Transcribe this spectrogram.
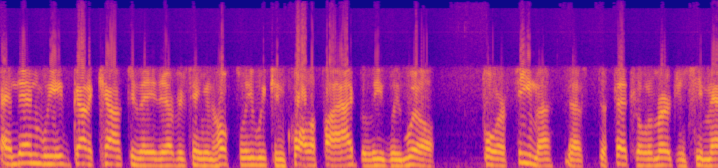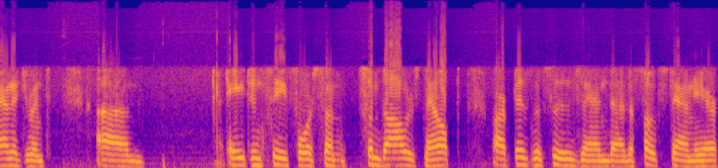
and then we've got to calculate everything, and hopefully we can qualify. I believe we will for FEMA, the, the Federal Emergency Management um, Agency, for some some dollars to help our businesses and uh, the folks down here,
